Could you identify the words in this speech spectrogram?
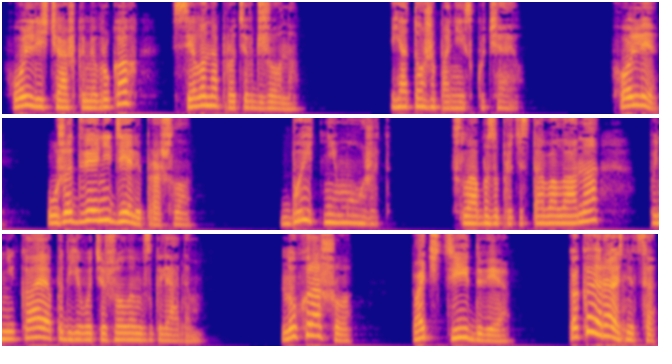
Холли с чашками в руках села напротив Джона. «Я тоже по ней скучаю». «Холли, уже две недели прошло». «Быть не может», — слабо запротестовала она, паникая под его тяжелым взглядом. «Ну хорошо, почти две. Какая разница,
